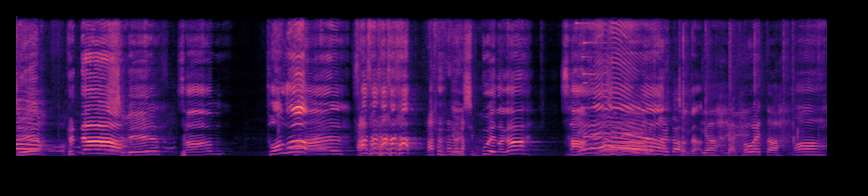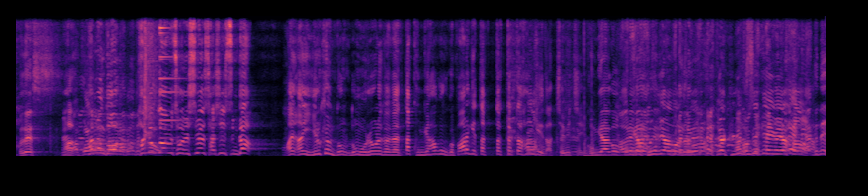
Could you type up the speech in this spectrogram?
10, 됐다! 11, 3, 더고! 8, 4, 4, 4, 4, 4! 여기 19에다가 3, 예! 21. 정답. 야, 나 겨우 했다. 고생했어. 한명 더! 한 명 더 하면 저 열심히 할 자신 있습니다! 아니 아니 이렇게 하면 너무 너무 오래 걸리니까 그냥 딱 공개하고 그냥 빠르게 딱 딱 딱 딱 하는 게 나 재밌지. 공개하고 공개하고 공개하고 하자고? 야 그게 무슨 게임이야? 근데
